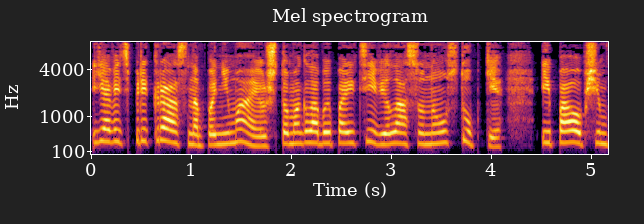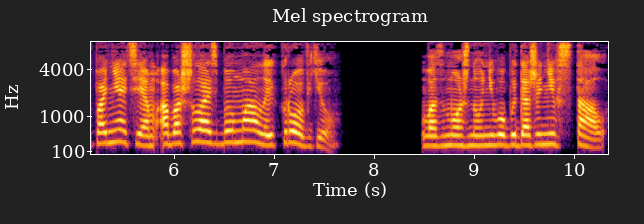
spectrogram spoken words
Я ведь прекрасно понимаю, что могла бы пойти Веласу на уступки и по общим понятиям обошлась бы малой кровью. Возможно, у него бы даже не встал,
